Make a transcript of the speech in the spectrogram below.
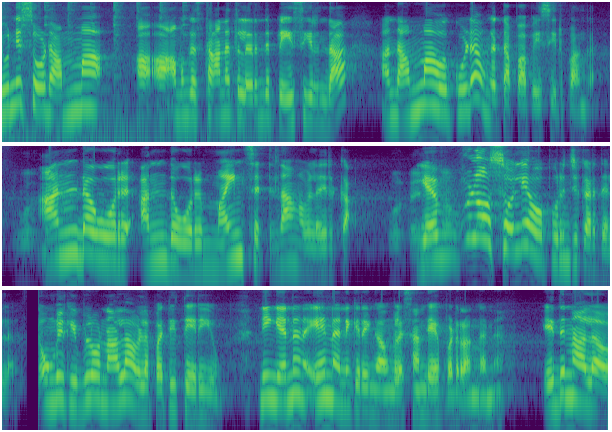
யூனிஸோட அம்மா அவங்க ஸ்தானத்துல இருந்து பேசியிருந்தா அந்த அம்மாவை கூட அவங்க தப்பா பேசியிருப்பாங்க. அந்த ஒரு அந்த ஒரு மைண்ட் செட் தான் அவளை இருக்கா. எவ்வளோ சொல்லி அவ புரிஞ்சுக்கிறது இல்லை உங்களுக்கு இவ்வளோ நாள் அவளை பத்தி தெரியும். நீங்க என்ன ஏன் நினைக்கிறீங்க அவங்கள சந்தேகப்படுறாங்கன்னு? எதனால அவ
